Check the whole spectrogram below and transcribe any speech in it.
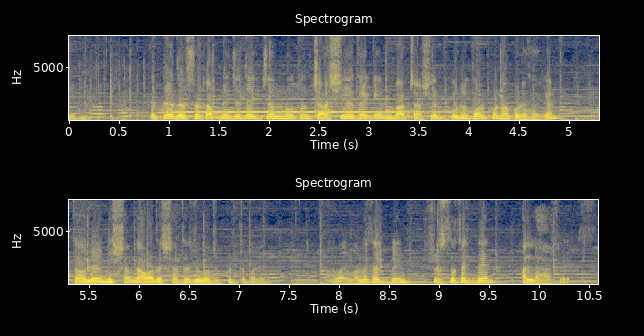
রেডি প্রিয় দর্শক, আপনি যদি একজন নতুন চাষি হয়ে থাকেন বা চাষের পরিকল্পনা করে থাকেন, তাহলে নিঃসন্দেহে আমাদের সাথে যোগাযোগ করতে পারেন। সবাই ভালো থাকবেন, সুস্থ থাকবেন, আল্লাহ হাফেজ।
